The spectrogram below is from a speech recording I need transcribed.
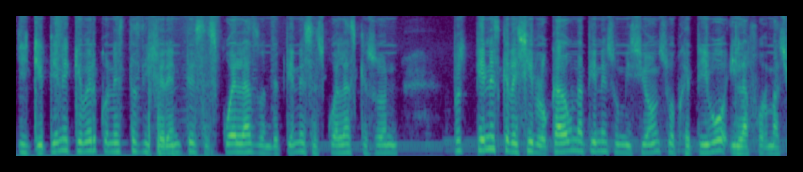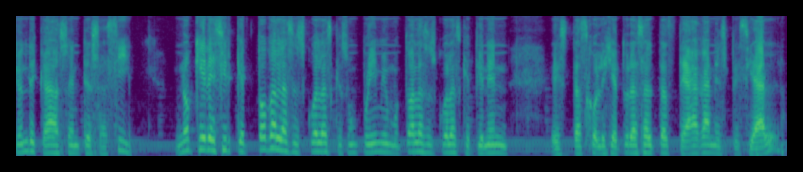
y que tiene que ver con estas diferentes escuelas, donde tienes escuelas que son, pues tienes que decirlo, cada una tiene su misión, su objetivo y la formación de cada docente es así. No quiere decir que todas las escuelas que son premium o todas las escuelas que tienen estas colegiaturas altas te hagan especial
